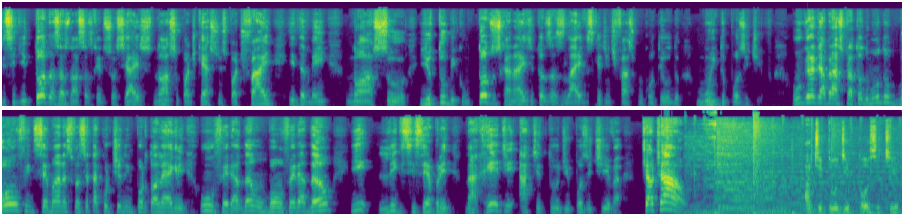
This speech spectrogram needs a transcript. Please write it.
de seguir todas as nossas redes sociais, nosso podcast no Spotify e também nosso YouTube com todos os canais canais e todas as lives que a gente faz com conteúdo muito positivo. Um grande abraço para todo mundo, bom fim de semana. Se você está curtindo em Porto Alegre, um feriadão, um bom feriadão. E ligue-se sempre na Rede Atitude Positiva. Tchau, tchau! Atitude Positiva,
